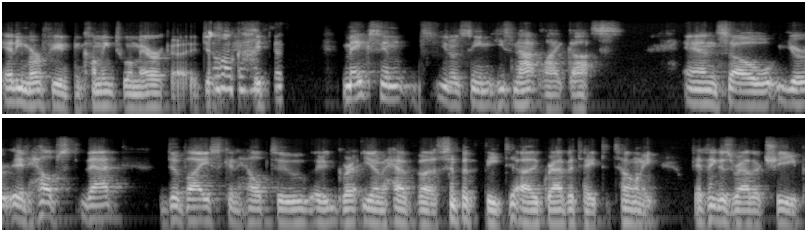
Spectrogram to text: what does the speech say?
Eddie Murphy and Coming to America. It just Oh, it just makes him you know seem he's not like us and so you're it helps that device can help to uh, you know have uh, sympathy uh, gravitate to Tony which I think is rather cheap.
